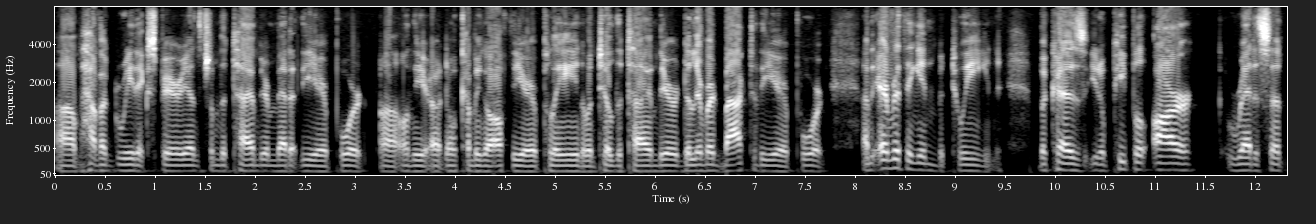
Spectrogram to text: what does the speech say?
um, have a great experience from the time they're met at the airport uh, on the uh, no, coming off the airplane until the time they're delivered back to the airport and everything in between because you know people are reticent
